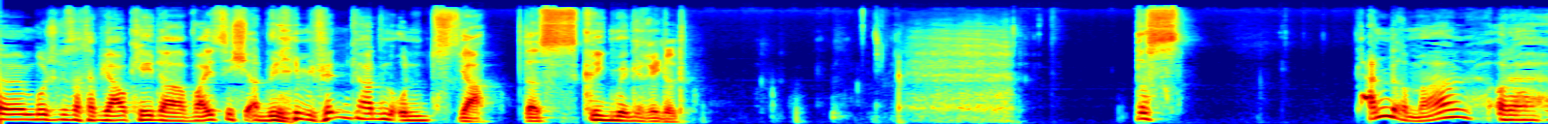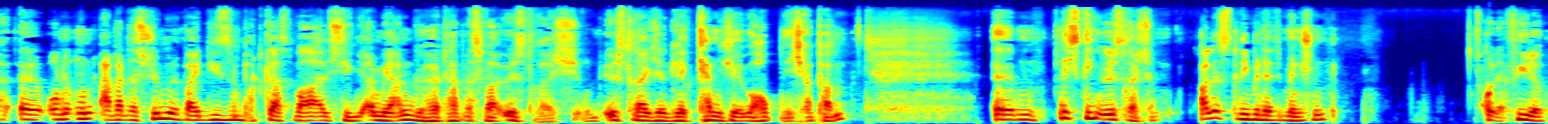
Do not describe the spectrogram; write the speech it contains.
Ähm, wo ich gesagt habe, ja, okay, da weiß ich, an wen ich mich wenden kann und ja, das kriegen wir geregelt. Das andere Mal, oder, äh, und, und, aber das Schlimme bei diesem Podcast war, als ich ihn mir angehört habe, es war Österreich. Und Österreicher kann ich ja überhaupt nicht abhaben. Ähm, nichts gegen Österreich. Alles liebe nette Menschen. Oder viele.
